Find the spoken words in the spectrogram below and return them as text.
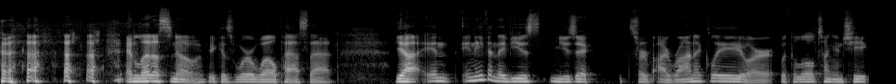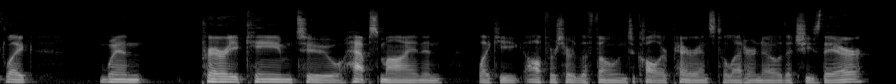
and let us know because we're well past that. Yeah, and and even they've used music sort of ironically or with a little tongue in cheek, like when Prairie came to Hap's mine and like he offers her the phone to call her parents to let her know that she's there,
